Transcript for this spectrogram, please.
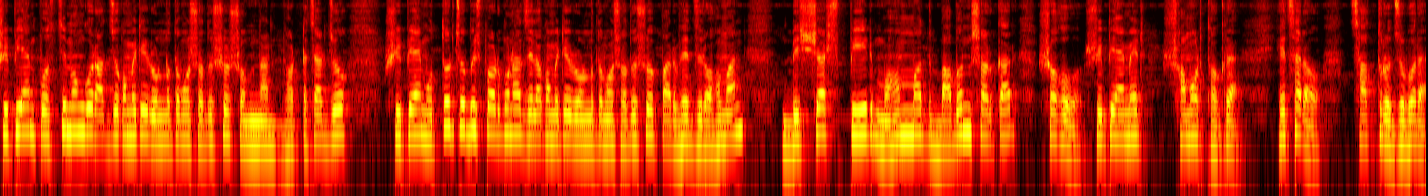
সিপিআইএম পশ্চিমবঙ্গ রাজ্য কমিটির অন্যতম সদস্য সোমনাথ ভট্টাচার্য, সিপিআইএম উত্তর চব্বিশ পরগনা জেলা কমিটির অন্যতম সদস্য পারভেজ রহমান, বিশ্বাস পীর মোহাম্মদ বাবন সরকার সহ সিপিআইএমের সমর্থকরা। এছাড়াও ছাত্র যুবরা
